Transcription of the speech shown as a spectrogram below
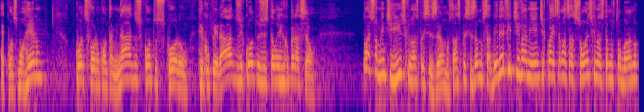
é quantos morreram, quantos foram contaminados, quantos foram recuperados e quantos estão em recuperação. Não é somente isso que nós precisamos, nós precisamos saber efetivamente quais são as ações que nós estamos tomando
